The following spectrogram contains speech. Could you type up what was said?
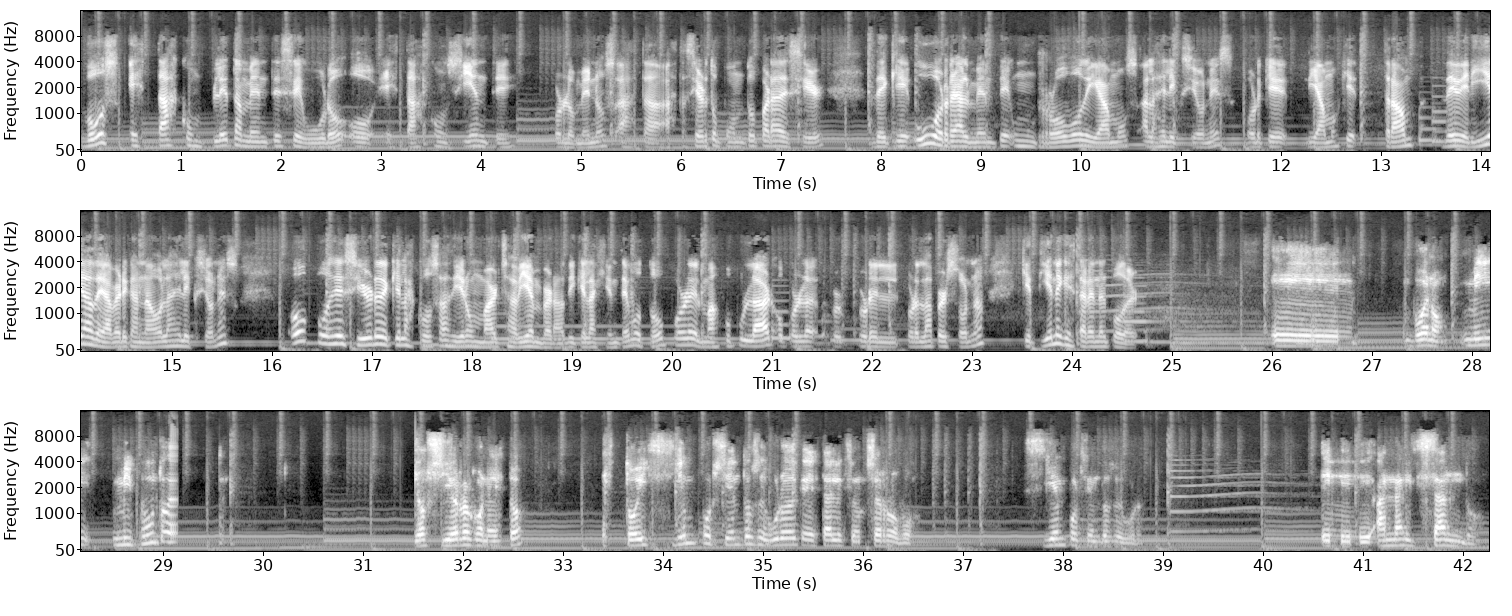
¿vos estás completamente seguro o estás consciente, por lo menos hasta, hasta cierto punto, para decir de que hubo realmente un robo, digamos, a las elecciones? Porque digamos que Trump debería de haber ganado las elecciones o puedes decir de que las cosas dieron marcha bien, ¿verdad? Y que la gente votó por el más popular o por la, por, el, por la persona que tiene que estar en el poder. Eh, bueno, mi, mi punto es... Yo cierro con esto. Estoy 100% seguro de que esta elección se robó. 100% seguro. Eh, analizando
